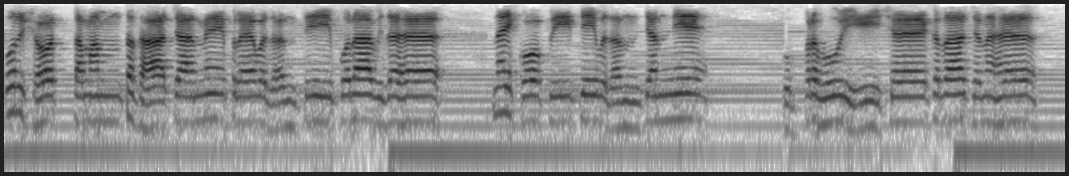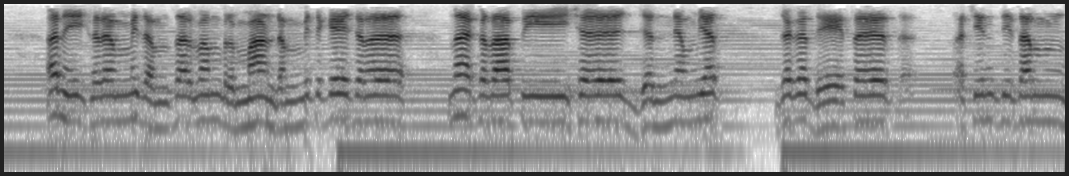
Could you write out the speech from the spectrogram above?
पुरुषोत्तमं तथा चान्ये प्रवदन्ति पुराविदः। नैकोऽपि वदन्त्यन्ये। कुप्रभूयीश कदाचनः अनीश्वरम् इदं सर्वं ब्रह्माण्डम् इति केचन। न कदापि जन्यं यत् जगदेतत् अचिन्तितम्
